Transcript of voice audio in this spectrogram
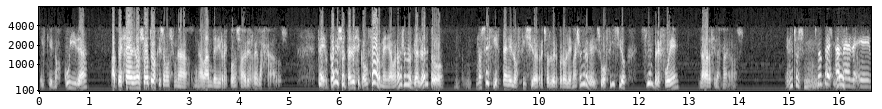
el que nos cuida, a pesar de nosotros que somos una, una banda de irresponsables relajados. Entonces, con eso tal vez se conforme, digamos, ¿no? Yo creo que Alberto, no sé si está en el oficio de resolver problemas, yo creo que su oficio siempre fue lavarse las manos. En eso es un, Yo, es un a ver, eh,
